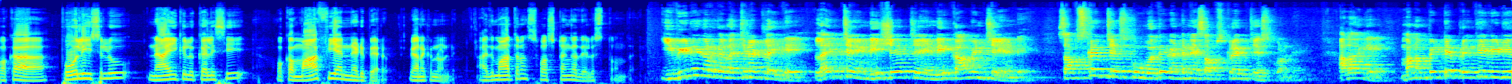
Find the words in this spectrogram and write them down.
ఒక పోలీసులు నాయకులు కలిసి ఒక మాఫియాని నడిపారు వెనక నుండి. అది మాత్రం స్పష్టంగా తెలుస్తుంది. ఈ వీడియో కనుక నచ్చినట్లయితే లైక్ చేయండి షేర్ చేయండి కామెంట్ చేయండి. సబ్స్క్రైబ్ చేసుకోకపోతే వెంటనే సబ్స్క్రైబ్ చేసుకోండి. అలాగే మనం పెట్టే ప్రతి వీడియో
